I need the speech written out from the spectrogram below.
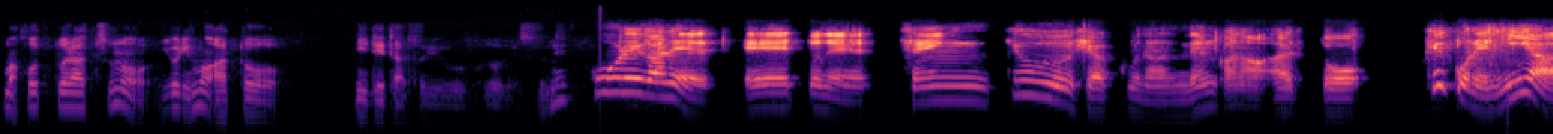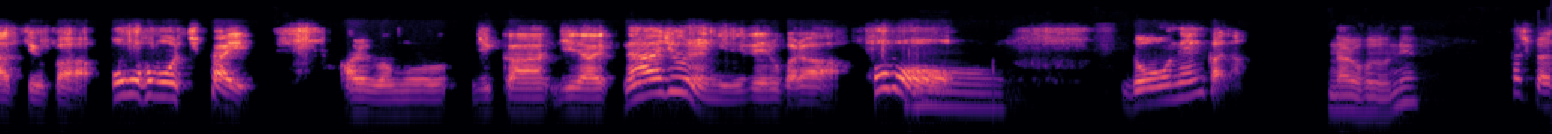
まあ、ホットラッツのよりも後に出たということですね。これがね、えーっとね、1900何年かな？えっと、結構ね、ニアーっていうか、ほぼほぼ近いアルバム、時間、時代、70年に出てるから、ほぼ同年かな？なるほどね。確か、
